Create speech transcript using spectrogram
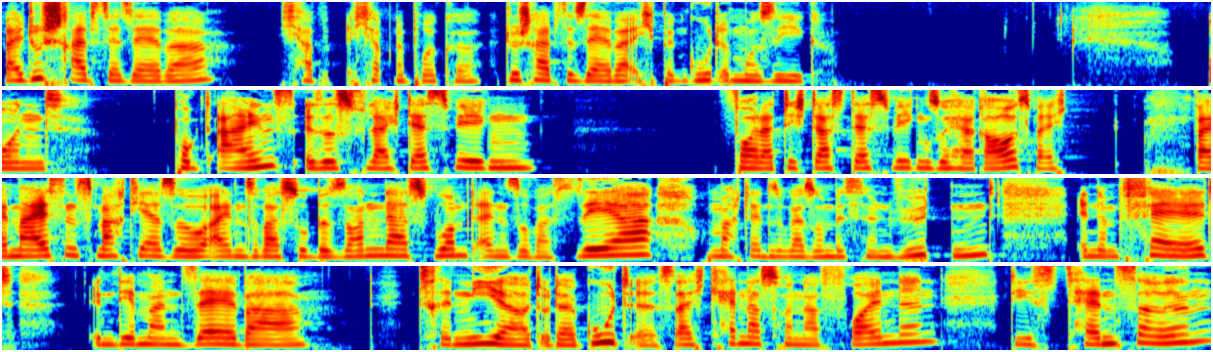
weil du schreibst ja selber, ich habe ich hab eine Brücke, du schreibst ja selber, ich bin gut in Musik. Und Punkt eins ist es vielleicht deswegen, fordert dich das deswegen so heraus, weil ich weil meistens macht ja so einen sowas so besonders, wurmt einen sowas sehr und macht einen sogar so ein bisschen wütend in einem Feld, in dem man selber trainiert oder gut ist. Weil ich kenne das von einer Freundin, die ist Tänzerin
